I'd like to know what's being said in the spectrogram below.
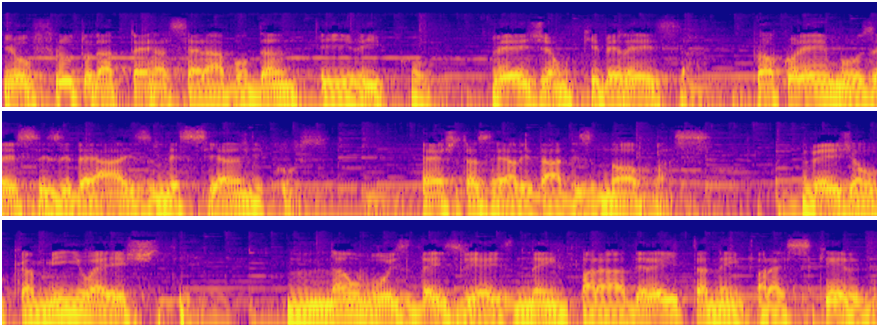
e o fruto da terra será abundante e rico. Vejam que beleza! Procuremos esses ideais messiânicos, estas realidades novas. Vejam, o caminho é este não vos desvieis nem para a direita nem para a esquerda.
